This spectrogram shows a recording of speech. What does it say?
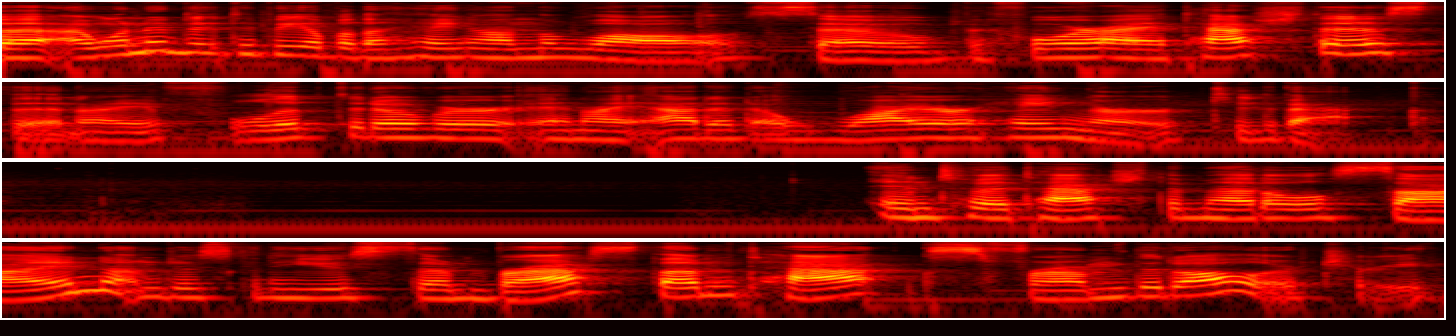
but I wanted it to be able to hang on the wall. So before I attached this, then I flipped it over and I added a wire hanger to the back. And to attach the metal sign, I'm just going to use some brass thumbtacks from the Dollar Tree.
